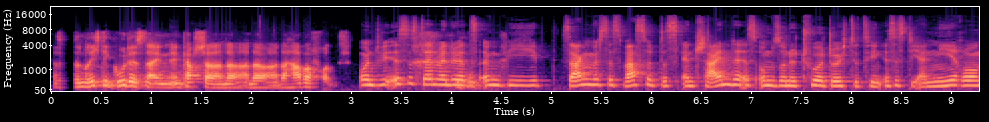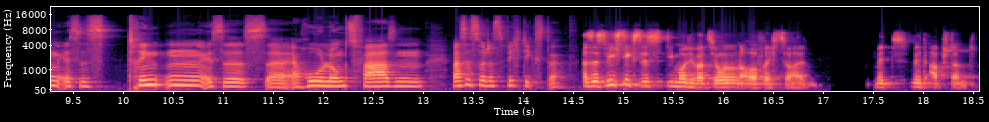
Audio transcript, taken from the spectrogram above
Also ein richtig gutes da in, in Kapstadt an der, an, der, an der Haberfront. Und wie ist es denn, wenn du jetzt irgendwie sagen müsstest, was so das Entscheidende ist, um so eine Tour durchzuziehen? Ist es die Ernährung? Ist es Trinken? Ist es äh, Erholungsphasen? Was ist so das Wichtigste? Also das Wichtigste ist, die Motivation aufrechtzuerhalten. Mit, mit Abstand.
